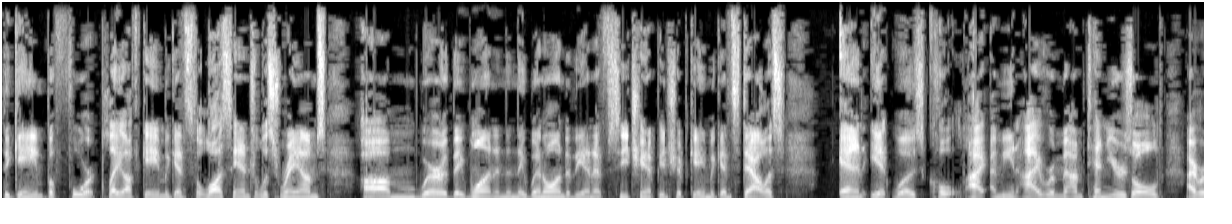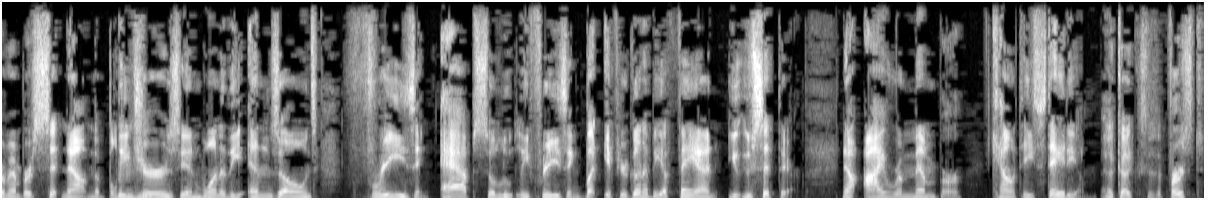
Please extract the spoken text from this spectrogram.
the game before, playoff game against the Los Angeles Rams, um, where they won and then they went on to the NFC Championship game against Dallas and it was cold. I, I mean, I rem- I'm 10 years old. I remember sitting out in the bleachers mm-hmm. in one of the end zones, freezing, absolutely freezing. But if you're going to be a fan, you, you sit there. Now, I remember County Stadium. Because the first,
